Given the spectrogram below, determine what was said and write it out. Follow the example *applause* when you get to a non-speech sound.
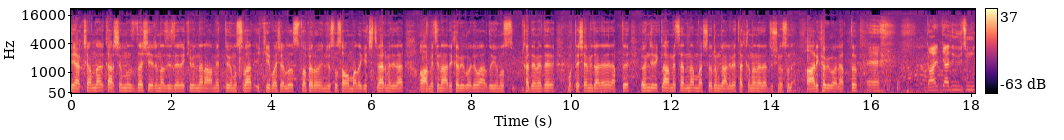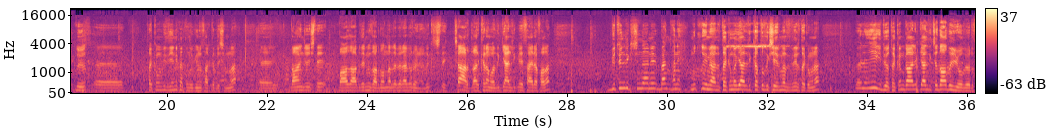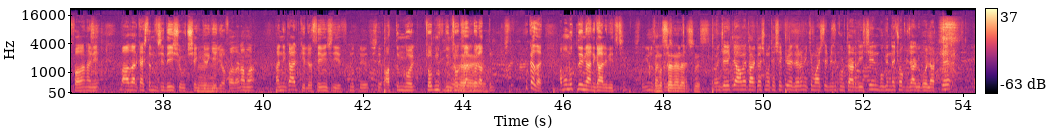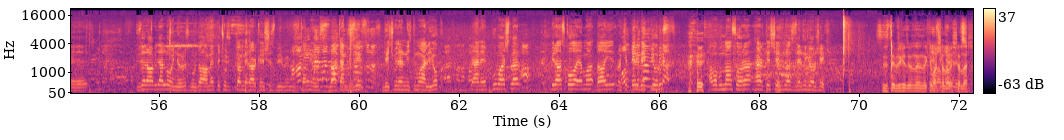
İyi akşamlar. Karşımızda şehrin azizleri ekibinden Ahmet de Yunus var. İki başarılı stoper oyuncusu savunmada geçit vermediler. Ahmet'in harika bir golü vardı. Yunus kademede muhteşem müdahaleler yaptı. Öncelikle Ahmet senden başlıyorum. Galibiyet hakkında neler düşünüyorsun? Harika bir gol attın. Ee, galip geldiğimiz için mutluyuz. Ee, takıma biz yeni katıldık Yunus arkadaşımla. Ee, daha önce işte bazı abilerimiz vardı onlarla beraber oynuyorduk. İşte çağırdılar kıramadık geldik vesaire falan. Bütünlük içinde hani ben hani mutluyum yani takıma geldik katıldık şehrin azizleri takımına. Böyle iyi gidiyor takım. Galip geldikçe daha da iyi oluyoruz falan. Hani bazı arkadaşlarımız işte değişiyor, uçuşa gidiyor, geliyor falan ama hani galip geliyor, sevinçliyiz, mutluyuz. İşte attığım gol, çok mutluyum, çok güzel bir gol attım. İşte bu kadar. Ama mutluyum yani galibiyet için. İşte Yunus, neler düşünüyorsun? Öncelikle Ahmet arkadaşıma teşekkür ediyorum. İki maçtır bizi kurtardığı için. Bugün de çok güzel bir gol attı. Ee, güzel abilerle oynuyoruz. Burada Ahmet'le çocukluktan beri arkadaşız. Birbirimizi tanıyoruz. Zaten bizi geçmelerinin ihtimali yok. Yani bu maçlar biraz kolay ama daha iyi rakipleri bekliyoruz. *laughs* ama bundan sonra herkes şehrin azizlerini görecek. Sizi tebrik ediyorum. Önündeki maçlarda başarılar.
